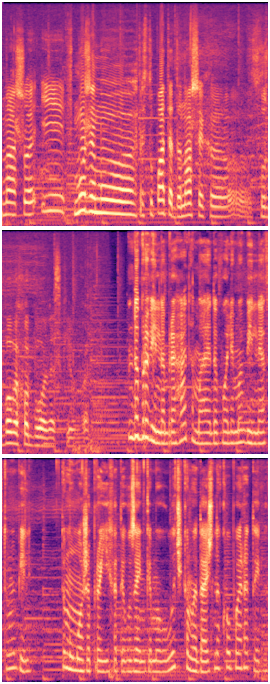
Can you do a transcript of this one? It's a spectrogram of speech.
нашу і можемо приступати до наших е, службових обов'язків. Добровільна бригада має доволі мобільний автомобіль, тому може проїхати вузенькими вуличками дачних кооперативів,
